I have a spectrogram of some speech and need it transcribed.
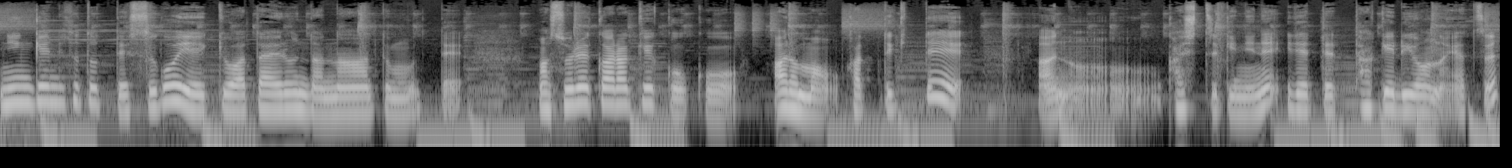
人間にとってすごい影響を与えるんだなって思って、まあ、それから結構こうアロマを買ってきてあの加湿器にね入れて炊けるようなやつ。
